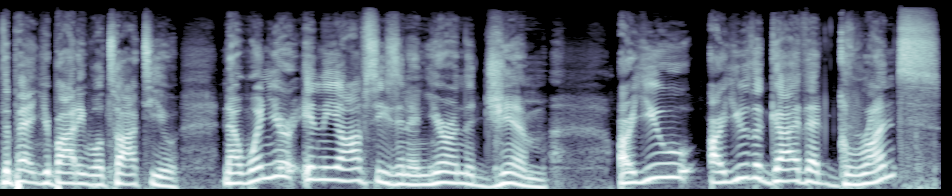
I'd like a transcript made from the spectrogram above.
Depend your body will talk to you. Now, when you're in the off season and you're in the gym, are you are you the guy that grunts,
